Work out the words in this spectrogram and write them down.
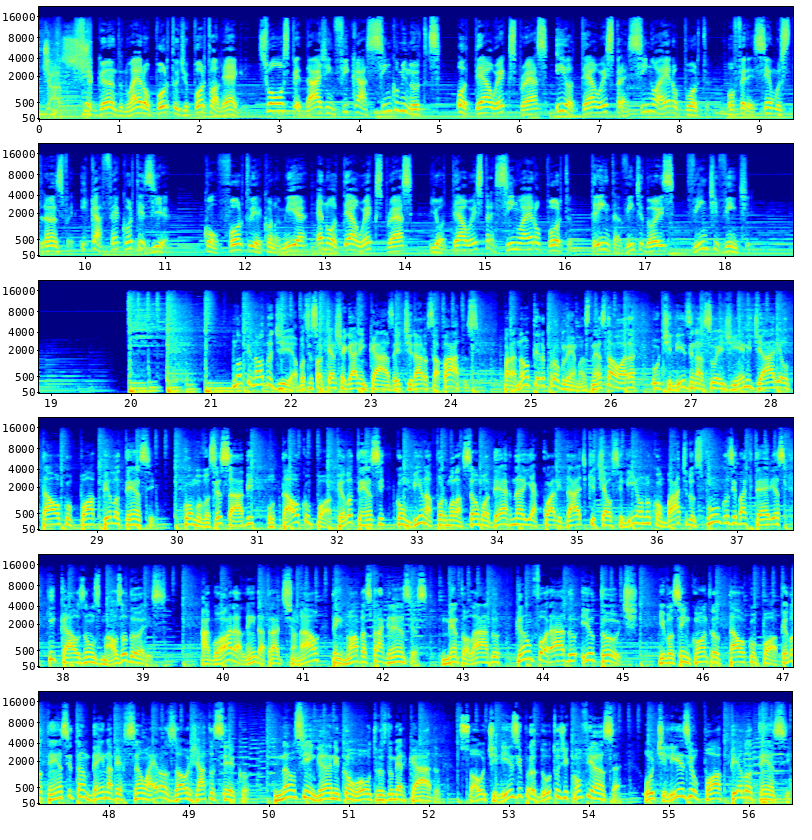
Just Chegando no aeroporto de Porto Alegre, sua hospedagem fica a 5 minutos. Hotel Express e Hotel Expressinho Aeroporto. Oferecemos transfer e café cortesia. Conforto e economia é no Hotel Express e Hotel Expressinho Aeroporto. 30 22 2020. No final do dia, você só quer chegar em casa e tirar os sapatos? Para não ter problemas nesta hora, utilize na sua higiene diária o talco pó pelotense. Como você sabe, o talco pó pelotense combina a formulação moderna e a qualidade que te auxiliam no combate dos fungos e bactérias que causam os maus odores. Agora, além da tradicional, tem novas fragrâncias: mentolado, canforado e o touch. E você encontra o talco pó pelotense também na versão aerosol jato seco. Não se engane com outros do mercado. Só utilize produtos de confiança. Utilize o pó pelotense.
